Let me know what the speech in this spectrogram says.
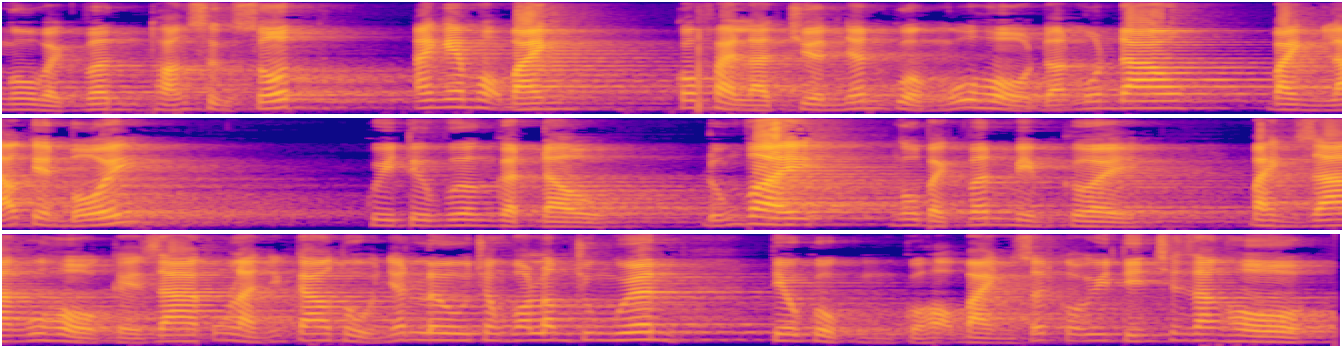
Ngô Bạch Vân thoáng sừng sốt. Anh em họ Bành, Có phải là truyền nhân của ngũ hổ đoạn môn đao, Bành lão tiền bối? Quy Tư Vương gật đầu. Đúng vậy, Ngô Bạch Vân mỉm cười. Bành gia ngũ hổ kể ra cũng là những cao thủ nhất lưu trong võ lâm trung nguyên. Tiêu cục của họ Bành rất có uy tín trên giang hồ.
